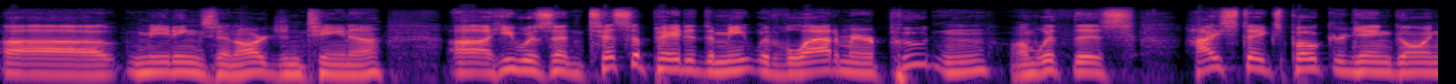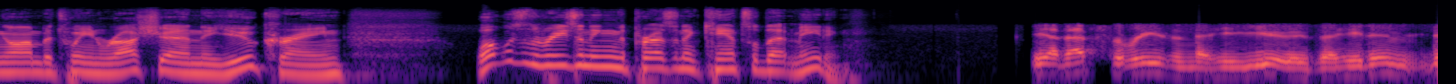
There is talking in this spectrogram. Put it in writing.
uh, meetings in Argentina. Uh, he was anticipated to meet with Vladimir Putin with this high stakes poker game going on between Russia and the Ukraine. What was the reasoning the president canceled that meeting? Yeah, that's the reason that he used. That he didn't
